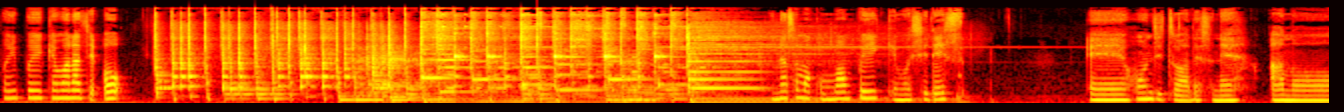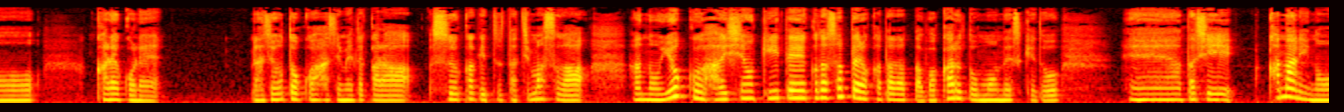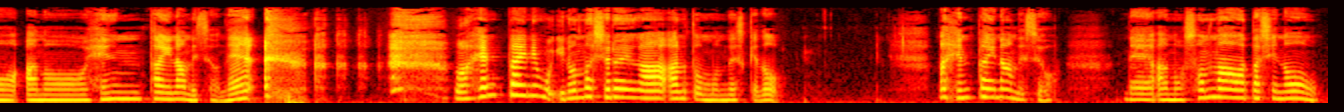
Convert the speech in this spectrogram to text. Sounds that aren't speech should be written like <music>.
ぷいぷいけまラジオ。皆様こんばんぷいけむしです。えー、本日はですね、あのー、かれこれ、ラジオトークを始めてから数ヶ月経ちますが、あの、よく配信を聞いてくださってる方だったらわかると思うんですけど、えー、私、かなりの、あのー変態なんですよね。まあ、変態にもいろんな種類があると思うんですけど、まあ、変態なんですよ。で、あの、そんな私の、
